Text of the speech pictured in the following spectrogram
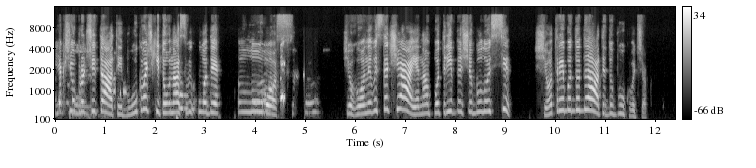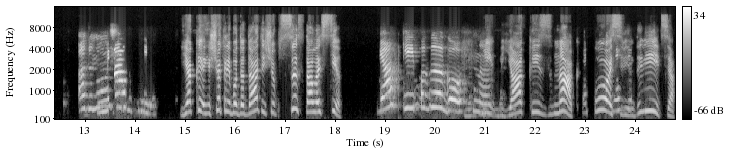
Якщо прочитати буквочки, то у нас виходить лос. Чого не вистачає? Нам потрібно, щоб було с. Що треба додати до буквочок? Одну Яке, що треба додати, щоб с стала с? мягкий Ні, м'який знак. Ось він, дивіться.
